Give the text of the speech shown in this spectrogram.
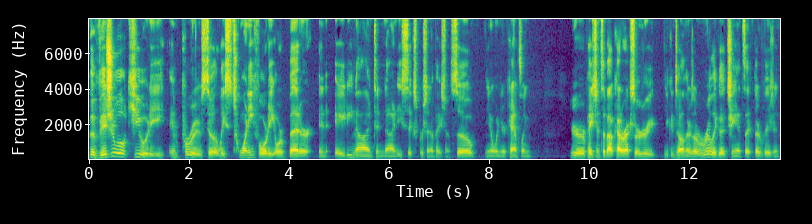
The visual acuity improves to at least 20, 40, or better in 89 to 96% of patients. So, you know, when you're counseling your patients about cataract surgery, you can tell them there's a really good chance that their vision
